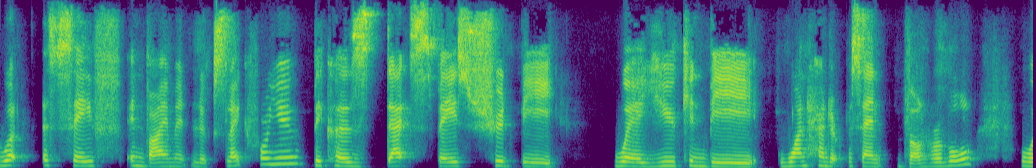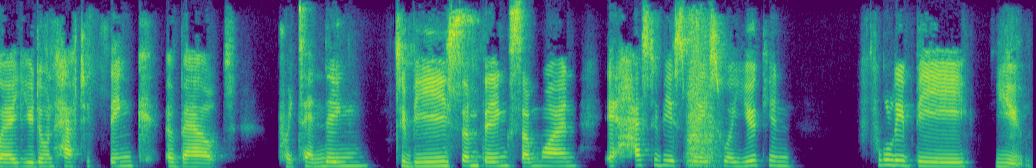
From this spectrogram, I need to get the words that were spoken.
what a safe environment looks like for you because that space should be where you can be 100% vulnerable, where you don't have to think about pretending to be something, someone. It has to be a space where you can fully be you.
